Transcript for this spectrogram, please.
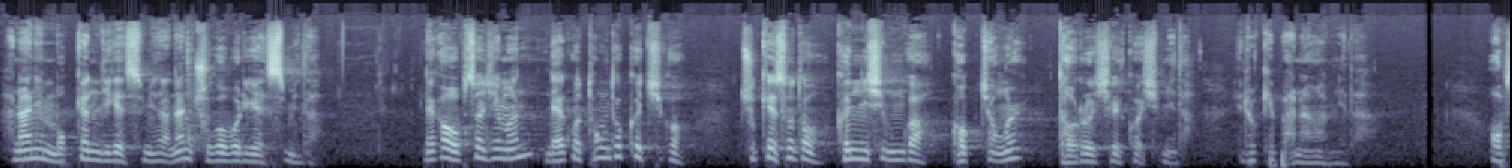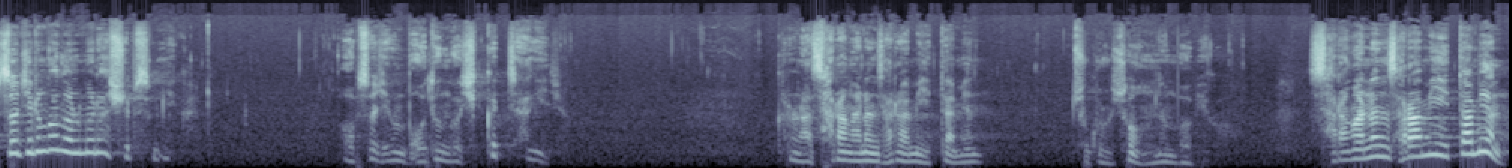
하나님 못 견디겠습니다. 난 죽어버리겠습니다. 내가 없어지면 내 고통도 끝이고 주께서도 근심과 걱정을 덜으실 것입니다. 이렇게 반항합니다. 없어지는 건 얼마나 쉽습니까? 없어지면 모든 것이 끝장이죠. 그러나 사랑하는 사람이 있다면 죽을 수 없는 법이고, 사랑하는 사람이 있다면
